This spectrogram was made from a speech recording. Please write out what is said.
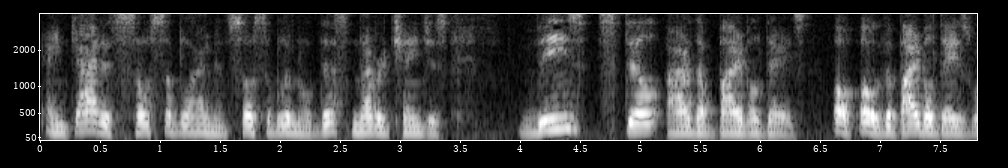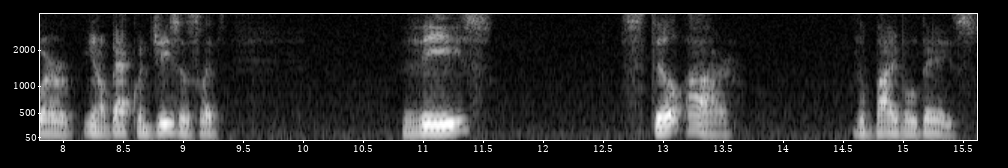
And God is so sublime and so subliminal. This never changes. These still are the Bible days. Oh, oh, the Bible days were, you know, back when Jesus lived. These still are the Bible days.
